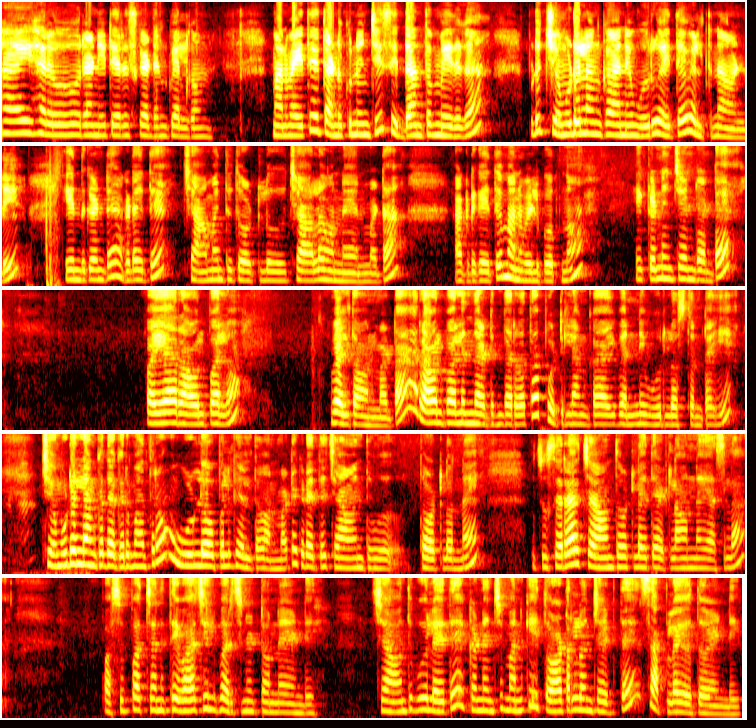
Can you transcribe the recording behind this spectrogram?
Hi hello. రాణి terrace గార్డెన్కి welcome మనమైతే తణుకు నుంచి సిద్ధాంతం మీదుగా ఇప్పుడు చెముడులంక అనే ఊరు అయితే వెళ్తున్నామండి. ఎందుకంటే అక్కడైతే చామంతి తోటలు చాలా ఉన్నాయన్నమాట. అక్కడికైతే మనం వెళ్ళిపోతున్నాం. ఇక్కడి నుంచి ఏంటంటే పయా రావులపాలెం వెళ్తాం అనమాట రావులపాలెం దాటిన తర్వాత పొట్టిలంక ఇవన్నీ ఊర్లు వస్తుంటాయి. చెముడు లంక దగ్గర మాత్రం ఊళ్ళోపలికి వెళ్తాం అనమాట ఇక్కడైతే చామంతి తోటలు ఉన్నాయి. చూసారా? చామంతి తోటలు అయితే ఎట్లా ఉన్నాయి అసలు? పసుపు పచ్చని తివాచీలు పరిచినట్టు ఉన్నాయండి. చామంతి పూలు అయితే ఇక్కడ నుంచి మనకి తోటలోంచి తోటల్లోంచి అయితే సప్లై అవుతాయండి.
